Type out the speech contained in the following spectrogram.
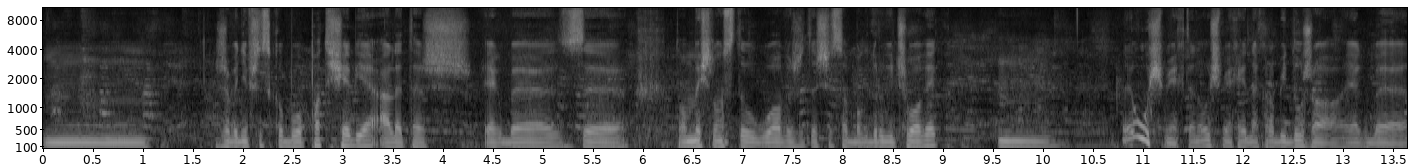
Mm, Żeby nie wszystko było pod siebie, ale też jakby z tą myślą z tyłu głowy, że też jest obok drugi człowiek. No i uśmiech, ten uśmiech jednak robi dużo, jakby e,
